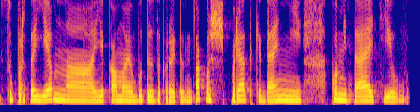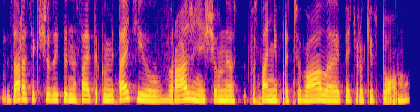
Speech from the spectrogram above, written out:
супертаємна, яка має бути закритою. Також порядки денні комітетів. Зараз, якщо зайти на сайти комітетів, враження, що вони останні працювали 5 років тому.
